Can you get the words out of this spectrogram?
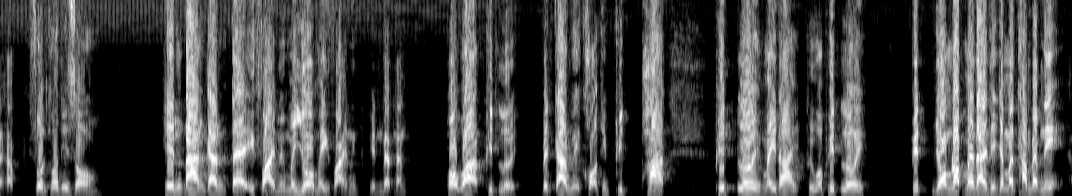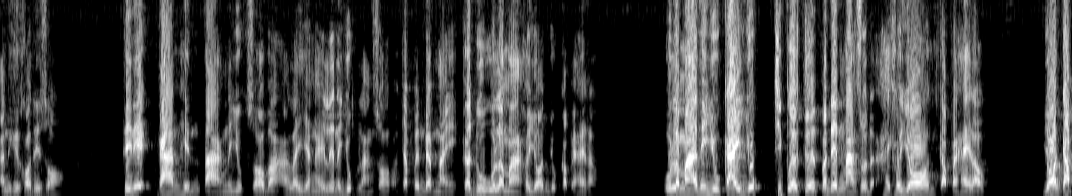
นะครับ ส่วนข้อที่สอง เห็นต่างกันแต่อีกฝ่ายหนึ่งไม่ยอมให้อีกฝ่ายหนึ่งเห็นแบบนั้น เพราะว่าผิดเลย เป็นการวิเคราะห์ที่ผิดพลาด ผิดเลยไม่ได้ ถือว่าผิดเลย ผิดยอมรับไม่ได้ที่จะมาทำแบบนี้ อันนี้คือข้อที่สองทีนี้การเห็นต่างในยุคซอบะอะไรยังไงหรือในยุคหลังซอบะจะเป็นแบบไหน ก็ดูอุลมาเขาย้อนยุคกลับไปให้เรา อุลมาที่อยู่ใกล้ยุคที่เปิดเกิดประเด็นมากสุด ให้เขาย้อนกลับไปให้เรา ย้อนกลับ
